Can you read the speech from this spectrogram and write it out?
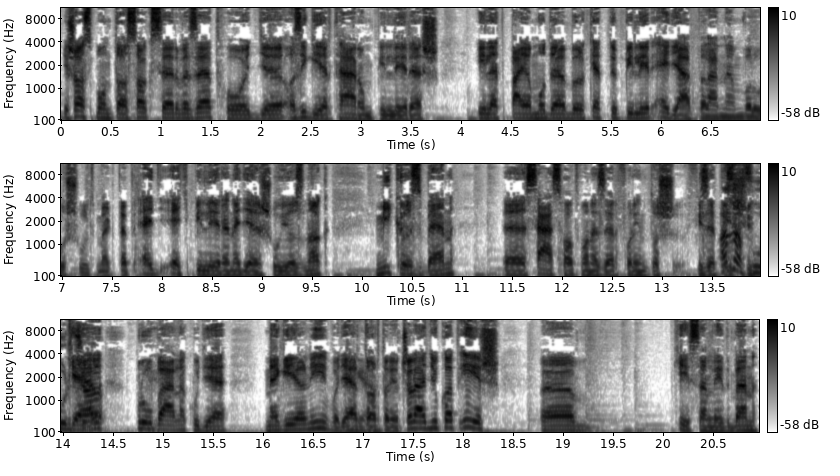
és azt mondta a szakszervezet, hogy az ígért három pilléres életpálya modellből kettő pillér egyáltalán nem valósult meg. Tehát egy, egy pilléren egyensúlyoznak, miközben eh, 160 ezer forintos fizetésükkel furcsa- próbálnak ugye megélni, vagy eltartani a családjukat, és ö, készenlétben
